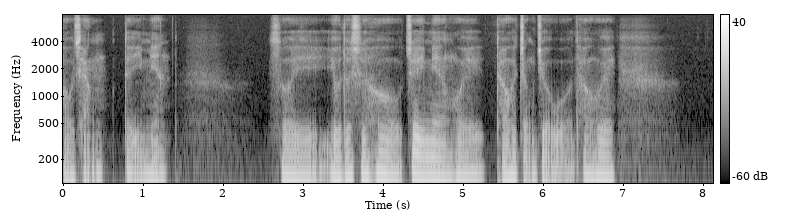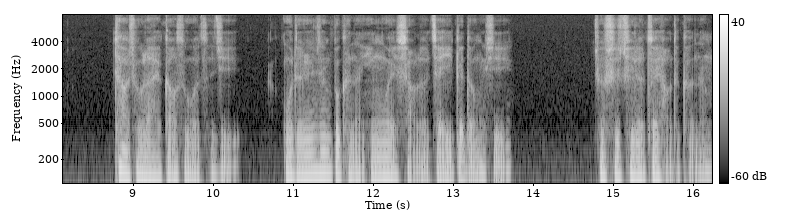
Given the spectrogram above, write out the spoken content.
好强的一面，所以有的时候这一面会，他会拯救我，他会跳出来告诉我自己，我的人生不可能因为少了这一个东西，就失去了最好的可能。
